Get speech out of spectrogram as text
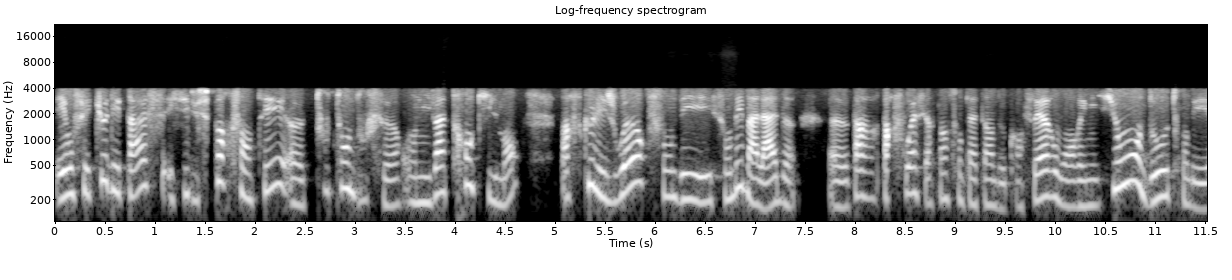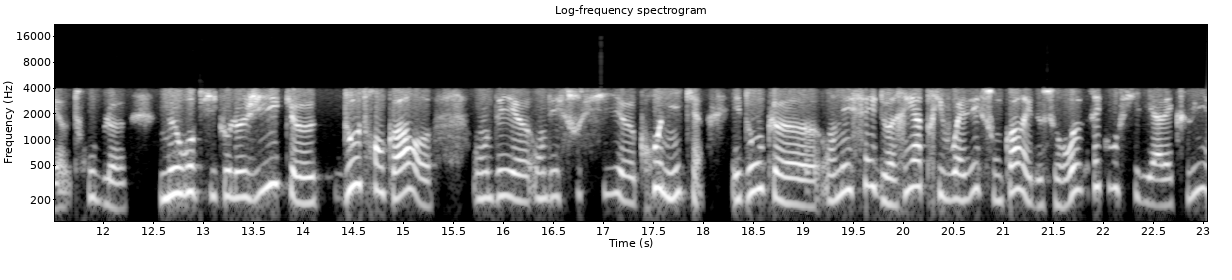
et on fait que des passes et c'est du sport santé euh, tout en douceur. On y va tranquillement parce que les joueurs sont des, malades. Euh, parfois, certains sont atteints de cancer ou en rémission, d'autres ont des euh, troubles neuropsychologiques, d'autres encore ont des, ont des soucis chroniques. Et donc, on essaye de réapprivoiser son corps et de se réconcilier avec lui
